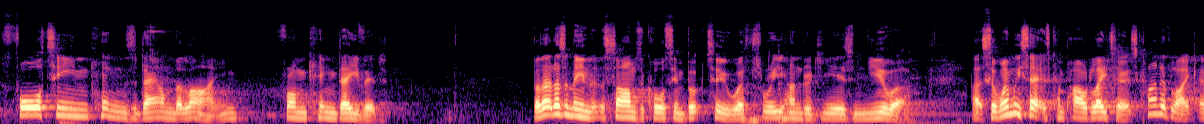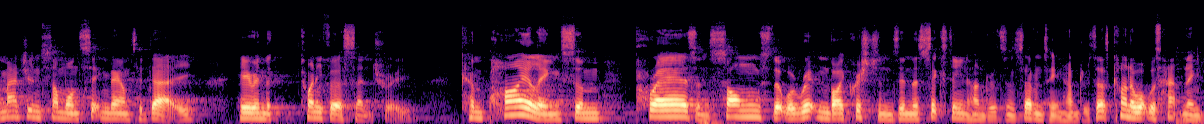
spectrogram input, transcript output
14 kings down the line from King David. But that doesn't mean that the Psalms, of course, in Book 2 were 300 years newer. Uh, so when we say it was compiled later, it's kind of like imagine someone sitting down today, here in the 21st century, compiling some prayers and songs that were written by Christians in the 1600s and 1700s. That's kind of what was happening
